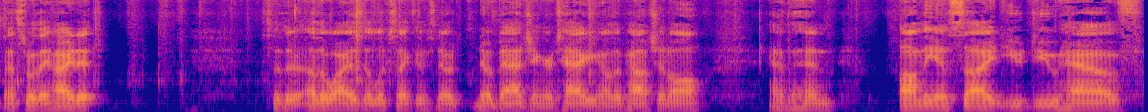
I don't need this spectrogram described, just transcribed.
that's where they hide it. So there, otherwise, it looks like there's no, no badging or tagging on the pouch at all. And then on the inside, you do have,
